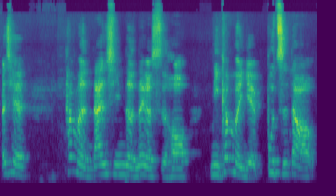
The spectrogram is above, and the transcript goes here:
而且他们很担心的那个时候，你根本也不知道。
